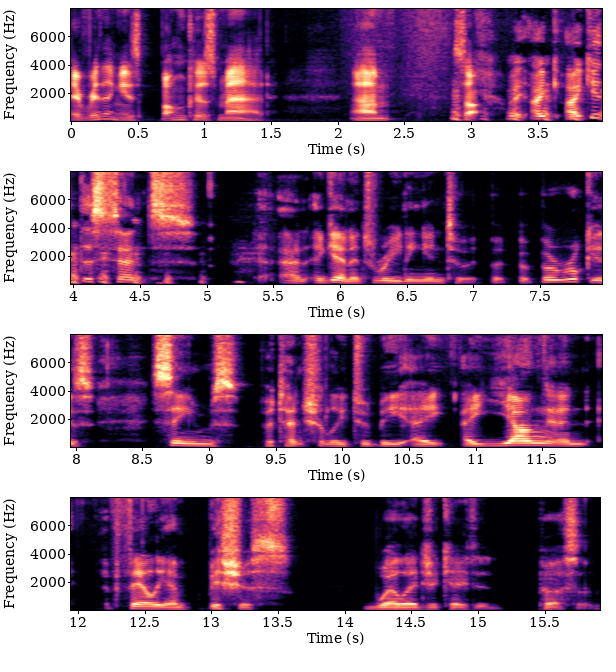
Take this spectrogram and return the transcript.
everything is bonkers mad. Um, so I, I, I, get the sense, and again, it's reading into it, but but Baruch is seems potentially to be a a young and fairly ambitious, well-educated person.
